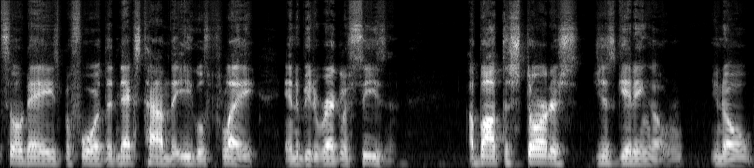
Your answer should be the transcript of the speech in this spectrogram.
so days before the next time the Eagles play and it'll be the regular season about the starters just getting a you know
